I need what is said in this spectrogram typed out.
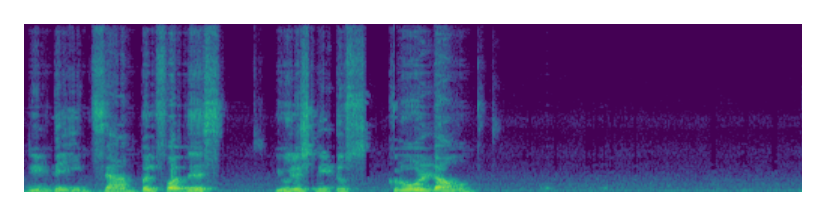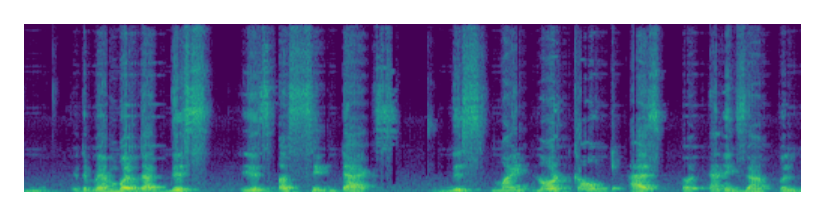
need the example for this. You just need to scroll down. Remember that this is a syntax. This might not count as a, an example.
